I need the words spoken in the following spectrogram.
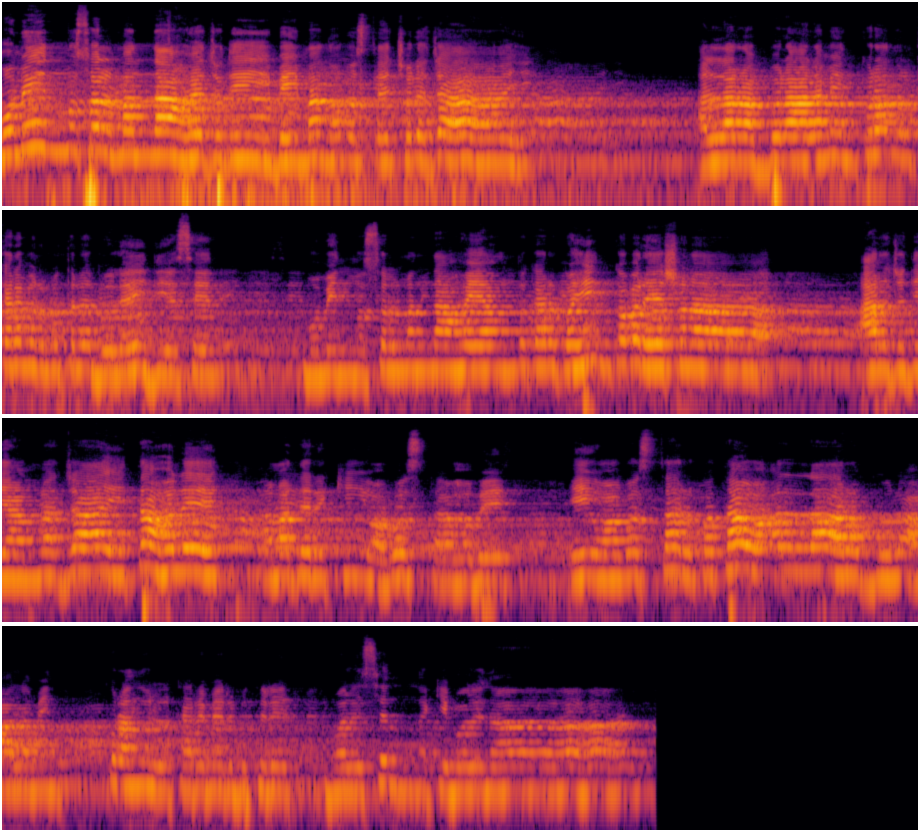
মুমিন, মুসলমান না হয়ে যদি বেঈমান অবস্থায় চলে যাই, আল্লাহ রাব্বুল আলামিন কুরআনুল কারীমের ভিতরে বলেই দিয়েছেন, মুমিন, মুসলমান না হয়ে অন্ধকার গহীন কবরে এসো না। আর যদি আমরা যাই, তাহলে আমাদের কি অবস্থা হবে? এই অবস্থার কথাও আল্লাহ রব্বুল আলমিন কোরআনুল কারিমের ভিতরে বলেছেন নাকি বলে না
